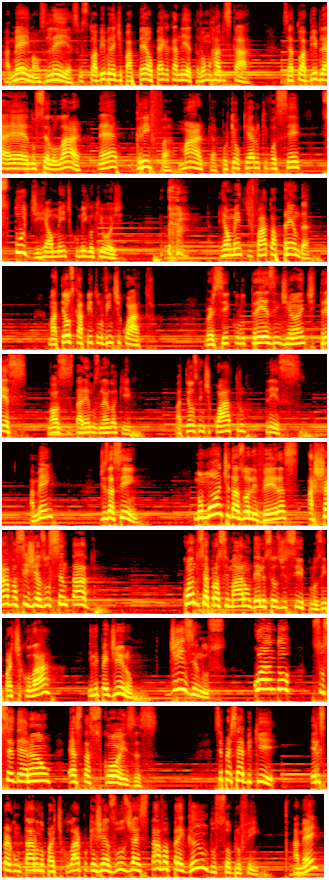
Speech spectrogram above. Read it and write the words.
Amém, irmãos? Leia. Se a tua Bíblia é de papel, pega a caneta, vamos rabiscar. Se a tua Bíblia é no celular, né, grifa, marca, porque eu quero que você estude realmente comigo aqui hoje. realmente, de fato, aprenda. Mateus capítulo 24, versículo 13 em diante, 3. Nós estaremos lendo aqui. Mateus 24, 3. Amém? Diz assim: no Monte das Oliveiras, achava-se Jesus sentado. Quando se aproximaram dele os seus discípulos, em particular, e lhe pediram: Dize-nos, quando sucederão estas coisas? Você percebe que eles perguntaram no particular porque Jesus já estava pregando sobre o fim. Amém?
